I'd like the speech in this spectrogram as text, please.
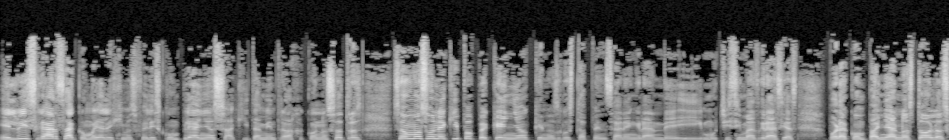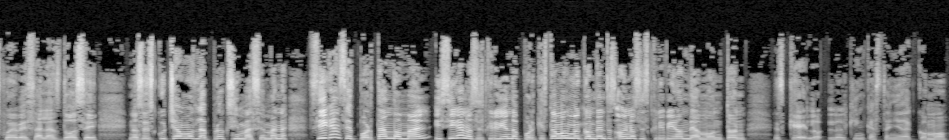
Eh, Luis Garza, como ya le dijimos, feliz cumpleaños, aquí también trabaja con nosotros. Somos un equipo pequeño que nos gusta pensar en grande y muchísimas gracias por acompañarnos todos los jueves a las 12. Nos escuchamos la próxima semana. Síganse portando mal y síganos escribiendo porque estamos muy contentos. Hoy nos escribieron de a montón. Es que Lo- Lolkin Castañeda, ¿cómo,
